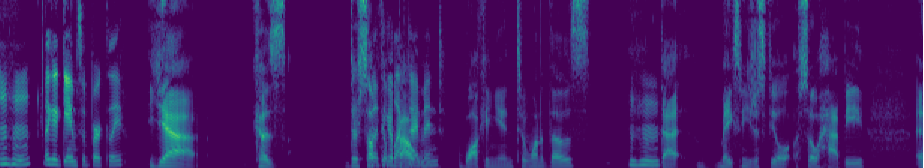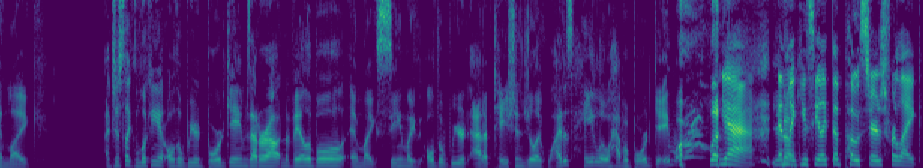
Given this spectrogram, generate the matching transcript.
Mhm. Like a Games of Berkeley. yeah because there's or, like something about Diamond. walking into one of those Mhm. that makes me just feel so happy and like I just like looking at all the weird board games that are out and available and like seeing like all the weird adaptations you're like why does Halo have a board game or like Yeah. and know? like you see like the posters for like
